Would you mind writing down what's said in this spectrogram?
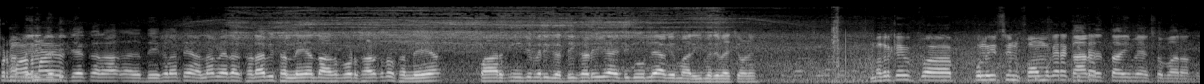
ਪਰਮਾਤਮਾ ਗੱਡੀ ਚੈੱਕ ਕਰਾ ਅ, ਦੇਖ ਲੈ ਧਿਆਨ ਨਾਲ ਮੈਂ ਤਾਂ ਖੜਾ ਵੀ ਥੱਲੇ ਆ 10 ਫੁੱਟ ਸੜਕ ਤੋਂ ਥੱਲੇ ਆ ਪਾਰਕਿੰਗ 'ਚ ਮੇਰੀ ਗੱਡੀ ਖੜੀ ਆ ਏਡੀ ਦੂਰ ਲਿਆ ਕੇ ਮਾਰੀ ਮੇਰੇ ਵਿੱਚ ਉਹਨੇ। ਮਤਲਬ ਕਿ ਅ, ਪੁਲਿਸ ਇਨਫੋਰਮ ਵਗੈਰਾ ਕਰ ਕੀਤਾ? ਦਿੱਤਾ ਸੀ ਮੈਂ 112 ਤੇ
